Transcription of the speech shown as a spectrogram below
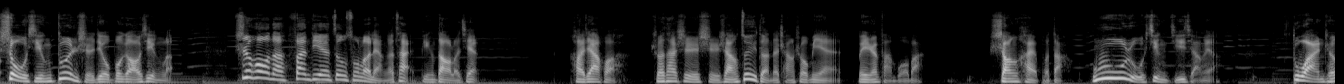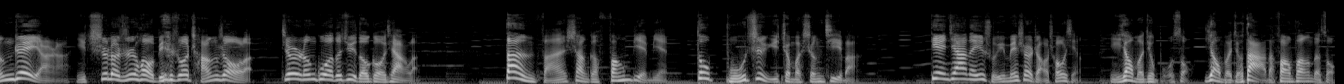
寿星顿时就不高兴了。之后呢，饭店赠送了两个菜，并道了歉。好家伙，说它是史上最短的长寿面，没人反驳吧？伤害不大，侮辱性极强呀！短成这样啊，你吃了之后别说长寿了，今儿能过得去都够呛了。但凡上个方便面，都不至于这么生气吧？店家呢也属于没事找抽型，你要么就不送，要么就大大方方的送。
